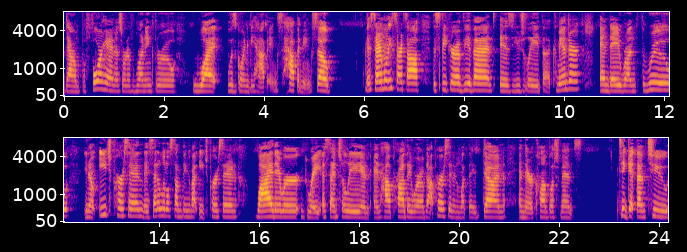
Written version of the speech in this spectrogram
down beforehand and sort of running through what was going to be happening happening. So the ceremony starts off, the speaker of the event is usually the commander and they run through, you know, each person, they said a little something about each person, why they were great essentially and and how proud they were of that person and what they've done and their accomplishments to get them to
